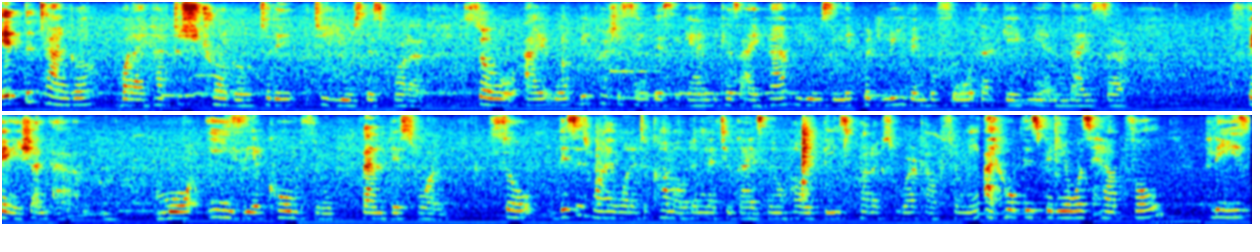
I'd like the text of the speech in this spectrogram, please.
it detangled but I had to struggle to, the, to use this product. So I won't be purchasing this again because I have used liquid leave-in before that gave me a nicer finish and um, more easier comb through than this one so this is why I wanted to come out and let you guys know how these products work out for me. I hope this video was helpful. Please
